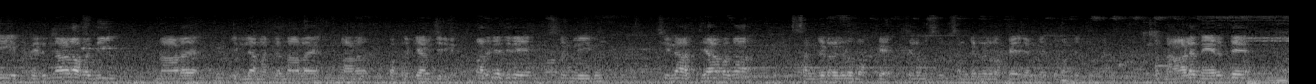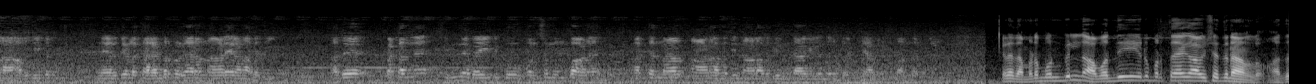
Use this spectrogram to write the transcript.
ഈ പെരുന്നാൾ അവധി നാളെ ഇല്ല മറ്റന്നാളെ ആണ് ഇപ്പൊ പ്രഖ്യാപിച്ചിരിക്കുന്നത് അതിനെതിരെ മുസ്ലിം ലീഗും ചില അധ്യാപക സംഘടനകളുമൊക്കെ ചില മുസ്ലിം സംഘടനകളൊക്കെ രംഗത്ത് വന്നിട്ടുണ്ട്. നാളെ നേരത്തെ അവധി നേരത്തെയുള്ള കലണ്ടർ പ്രകാരം നാളെയാണ് അവധി. അത് പെട്ടെന്ന് ഇന്ന് വൈകിട്ട് കുറച്ച് മുമ്പാണ് മറ്റന്നാൾ ആണ് അവധി നാളെ അവധി ഉണ്ടാകില്ലെന്നൊരു പ്രഖ്യാപനം വന്നത്. അല്ല നമ്മുടെ മുൻപിൽ അവധി ഒരു പ്രത്യേക ആവശ്യത്തിനാണല്ലോ. അത്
